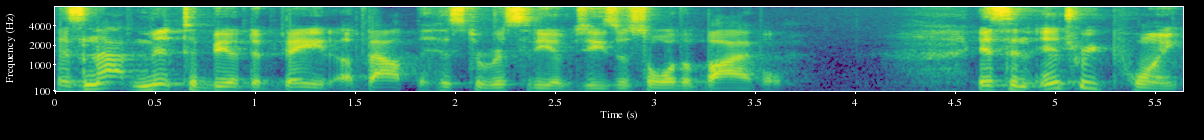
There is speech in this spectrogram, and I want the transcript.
It's not meant to be a debate about the historicity of Jesus or the Bible. It's an entry point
